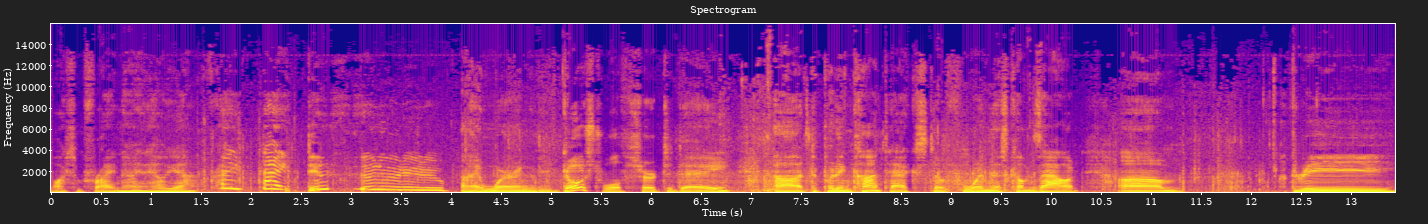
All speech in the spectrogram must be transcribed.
Watch some Fright Night, hell yeah. Fright Night, dude. I'm wearing the Ghost Wolf shirt today uh, to put in context of when this comes out. Um, three,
